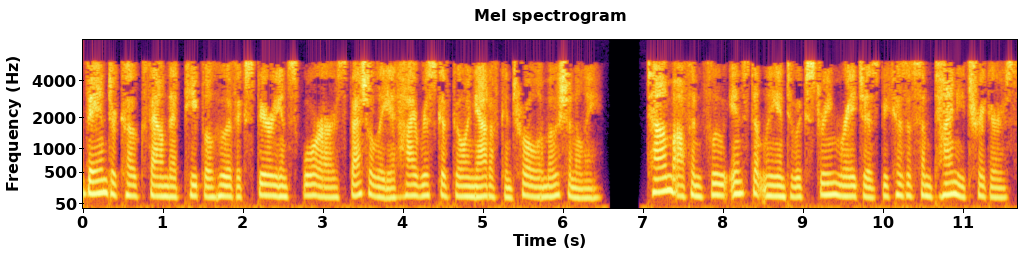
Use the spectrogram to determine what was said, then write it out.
Van der Kolk found that people who have experienced war are especially at high risk of going out of control emotionally. Tom often flew instantly into extreme rages because of some tiny triggers.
